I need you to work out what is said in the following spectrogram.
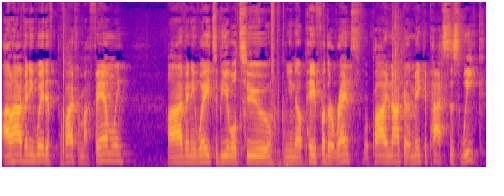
I don't have any way to provide for my family. I have any way to be able to, you know, pay for the rent. We're probably not going to make it past this week.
